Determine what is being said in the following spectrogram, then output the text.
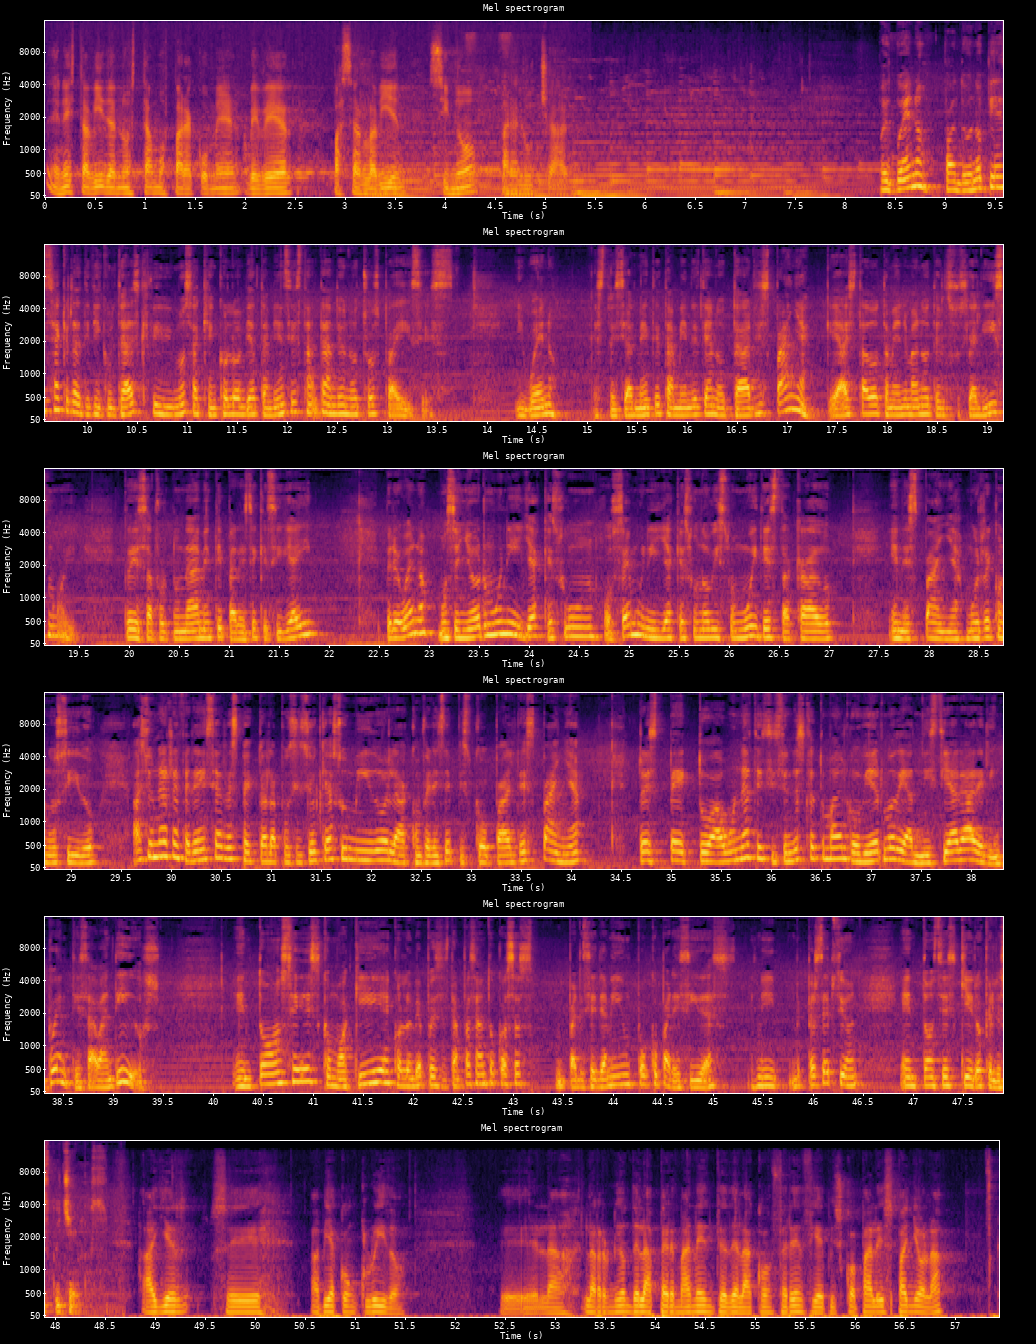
En esta vida no estamos para comer, beber, pasarla bien, sino para luchar. Pues bueno, cuando uno piensa que las dificultades que vivimos aquí en Colombia también se están dando en otros países. Y bueno, especialmente también desde anotar España, que ha estado también en manos del socialismo y que desafortunadamente parece que sigue ahí. Pero bueno, Monseñor Munilla, que es un José Munilla, que es un obispo muy destacado en España, muy reconocido, hace una referencia respecto a la posición que ha asumido la Conferencia Episcopal de España respecto a unas decisiones que ha tomado el gobierno de amnistiar a delincuentes, a bandidos. Entonces, como aquí en Colombia pues están pasando cosas, me parecería a mí un poco parecidas, es mi, percepción, entonces quiero que lo escuchemos. Ayer se había concluido eh, la, reunión de la permanente de la Conferencia Episcopal Española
